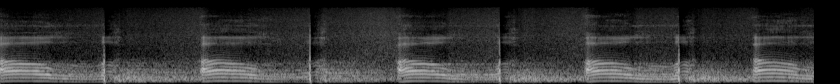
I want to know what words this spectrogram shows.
Allah Allah Allah Allah Allah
